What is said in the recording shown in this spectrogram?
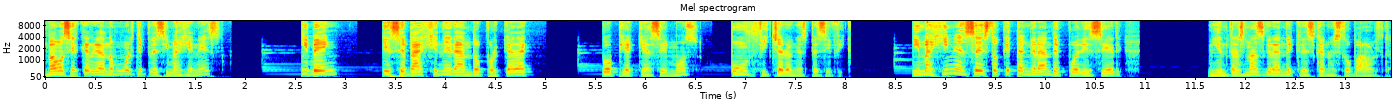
Vamos a ir cargando múltiples imágenes y ven que se va generando por cada copia que hacemos un fichero en específico. Imagínense esto qué tan grande puede ser mientras más grande crezca nuestro vault.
